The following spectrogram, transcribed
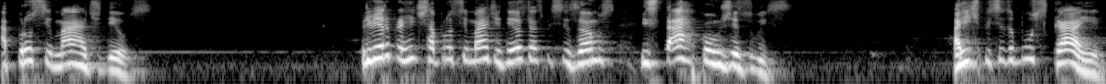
aproximar de Deus. Primeiro, para a gente se aproximar de Deus, nós precisamos estar com Jesus. A gente precisa buscar Ele.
